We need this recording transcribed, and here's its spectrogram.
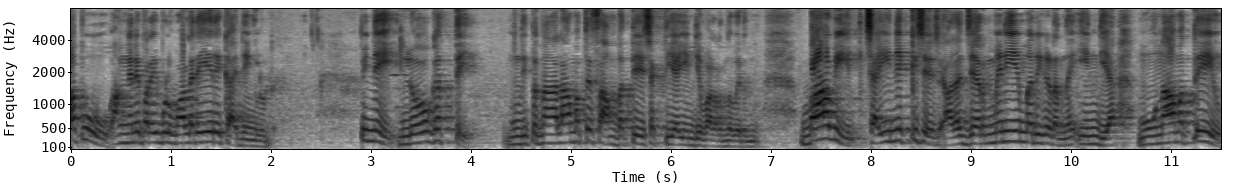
അപ്പോൾ അങ്ങനെ പറയുമ്പോൾ വളരെയേറെ കാര്യങ്ങളുണ്ട്. പിന്നെ ലോകത്തെ ഇപ്പം നാലാമത്തെ സാമ്പത്തിക ശക്തിയായി ഇന്ത്യ വളർന്നു വരുന്നു. ഭാവിയിൽ ചൈനയ്ക്ക് ശേഷം അതായത് ജർമ്മനിയെ മറികടന്ന് ഇന്ത്യ മൂന്നാമത്തെയോ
